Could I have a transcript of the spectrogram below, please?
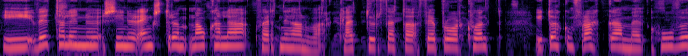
Í viðtalinu sínir Engström nákvæmlega hvernig hann var klættur þetta februar kvöld í dökkum frakka með húfu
